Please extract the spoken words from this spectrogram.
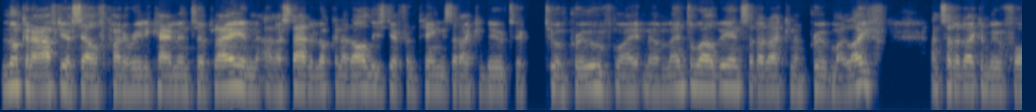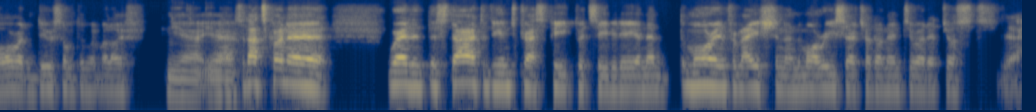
looking after yourself kind of really came into play. And, and I started looking at all these different things that I can do to, to improve my, my mental well-being so that I can improve my life. and so that I can move forward and do something with my life. Yeah, yeah. Um, so that's kind of where the, the start of the interest peaked with CBD, and then the more information and the more research I done into it, it just yeah,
